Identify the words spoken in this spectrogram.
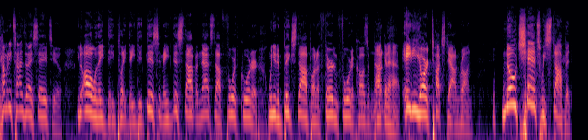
how many times did I say it to you? You know, oh, they they played, they did this and made this stop and that stop. Fourth quarter, we need a big stop on a third and four to cause a punt. gonna happen. Eighty yard touchdown run. No chance we stop it.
